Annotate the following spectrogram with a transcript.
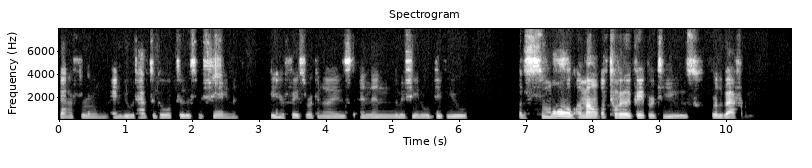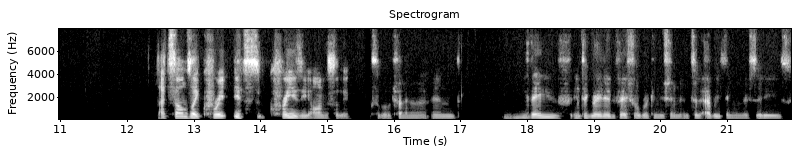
bathroom and you would have to go up to this machine, get your face recognized, and then the machine will give you a small amount of toilet paper to use for the bathroom. That sounds like cra- it's crazy, honestly about China, and they've integrated facial recognition into everything in their cities.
